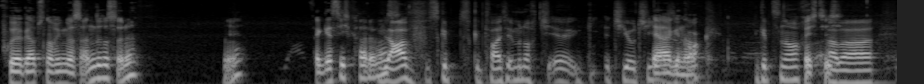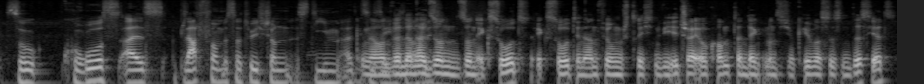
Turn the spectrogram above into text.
Früher gab es noch irgendwas anderes, oder? Ja? Vergesse ich gerade was? Ja, es gibt, es gibt heute immer noch GOG, äh, ja, also genau. Gibt es noch. Richtig. Aber so groß als Plattform ist natürlich schon Steam. Als genau, und wenn dann halt so ein, so ein Exot, Exot in Anführungsstrichen wie itch.io kommt, dann denkt man sich, okay, was ist denn das jetzt?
